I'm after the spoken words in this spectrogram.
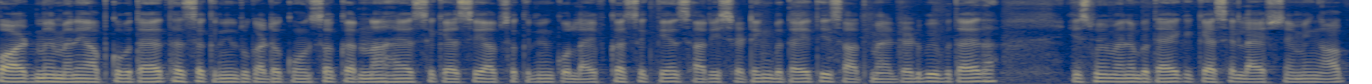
पार्ट में मैंने आपको बताया था स्क्रीन रिकॉर्डर कौन सा करना है, ऐसे कैसे आप स्क्रीन को लाइव कर सकते हैं। सारी सेटिंग बताई थी, साथ में एडिट भी बताया था। इसमें मैंने बताया कि कैसे लाइव स्ट्रीमिंग आप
